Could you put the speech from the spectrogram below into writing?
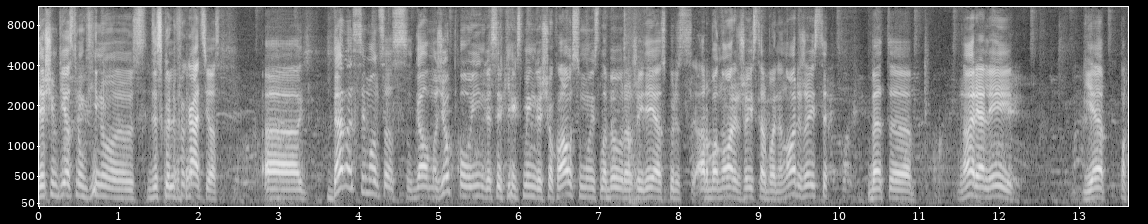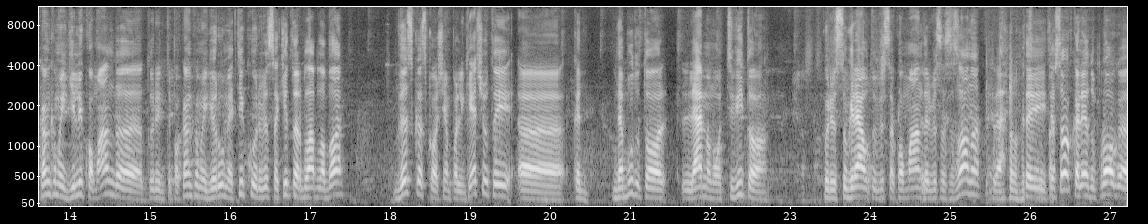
dešimties rungtynių diskvalifikacijos. Benas Simonsas gal mažiau pavojingas ir kenksmingas šiuo klausimu, jis labiau yra žaidėjas, kuris arba nori žaisti, arba nenori žaisti, bet, na, realiai jie pakankamai gili komanda, turinti pakankamai gerų metikų ir visa kita ir bla bla bla. Viskas, ko aš jiems palinkėčiau, tai kad nebūtų to lemiamo tvito kuris sugriautų visą komandą ir visą sezoną. Tai tiesiog kalėdų proga,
